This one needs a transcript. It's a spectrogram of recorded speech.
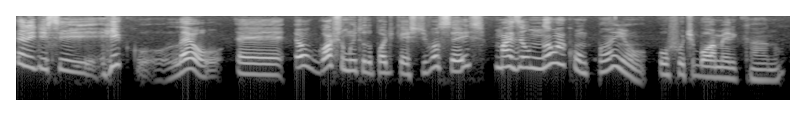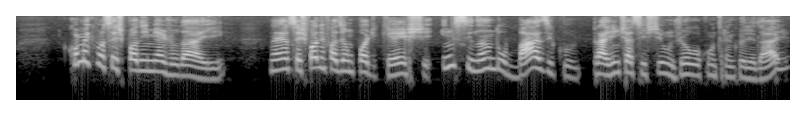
Ele disse: Rico, Léo, é, eu gosto muito do podcast de vocês, mas eu não acompanho o futebol americano. Como é que vocês podem me ajudar aí? Né, vocês podem fazer um podcast ensinando o básico para a gente assistir um jogo com tranquilidade?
